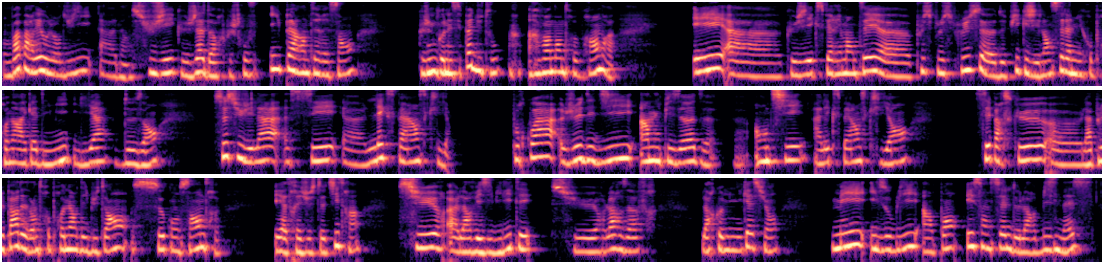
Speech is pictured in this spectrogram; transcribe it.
on va parler aujourd'hui euh, d'un sujet que j'adore, que je trouve hyper intéressant, que je ne connaissais pas du tout avant d'entreprendre et euh, que j'ai expérimenté euh, plus plus plus depuis que j'ai lancé la Micropreneur Academy il y a deux ans. Ce sujet-là, c'est l'expérience client. Pourquoi je dédie un épisode entier à l'expérience client? C'est parce que euh, la plupart des entrepreneurs débutants se concentrent, et à très juste titre, hein, sur euh, leur visibilité, sur leurs offres, leur communication, mais ils oublient un pan essentiel de leur business,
